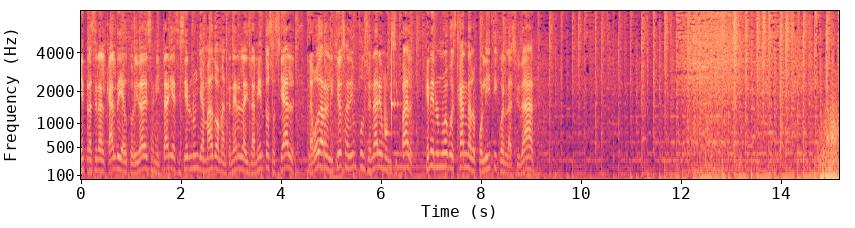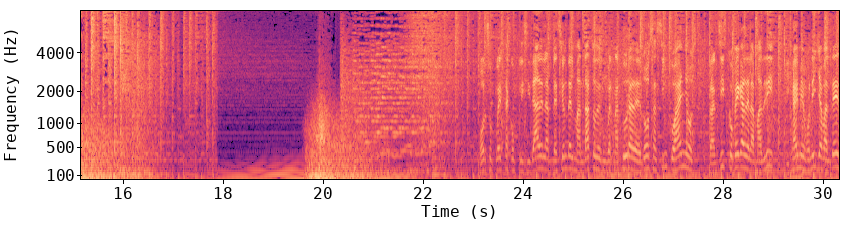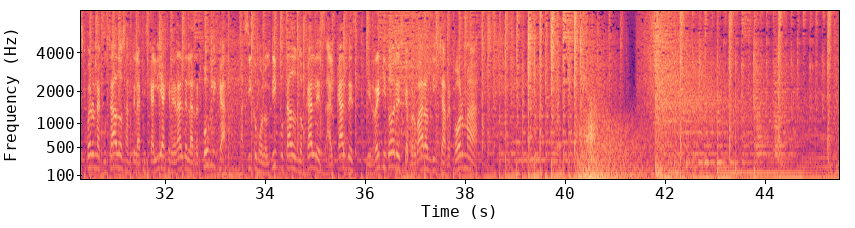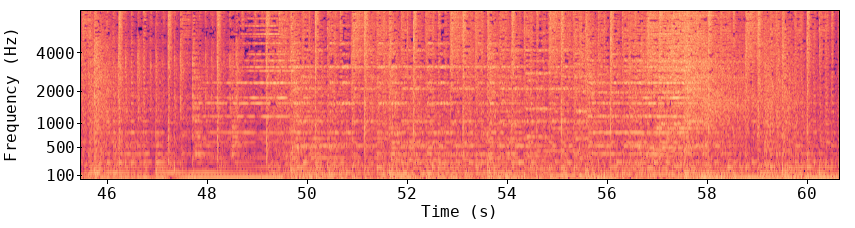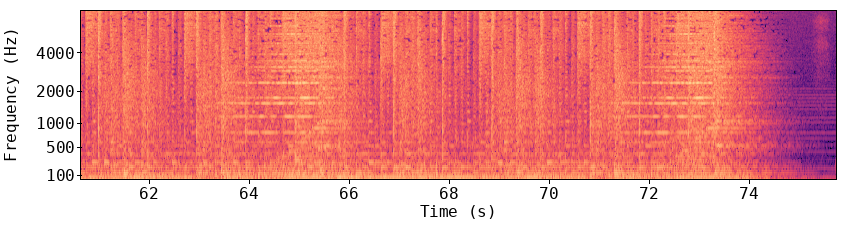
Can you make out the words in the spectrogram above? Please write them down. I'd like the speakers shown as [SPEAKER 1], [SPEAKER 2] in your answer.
[SPEAKER 1] Mientras el alcalde y autoridades sanitarias hicieron un llamado a mantener el aislamiento social, la boda religiosa de un funcionario municipal genera un nuevo escándalo político en la ciudad. por supuesta complicidad en la ampliación del mandato de gubernatura de 2 a 5 años. Francisco Vega de la Madrid Jaime Bonilla Valdés fueron acusados ante la Fiscalía General de la República, así como los diputados locales, alcaldes y regidores que aprobaron dicha reforma.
